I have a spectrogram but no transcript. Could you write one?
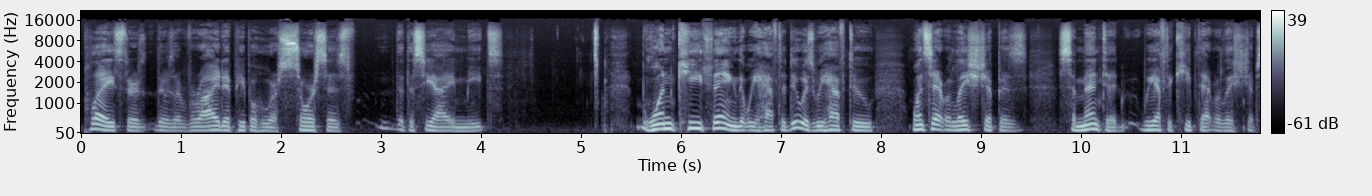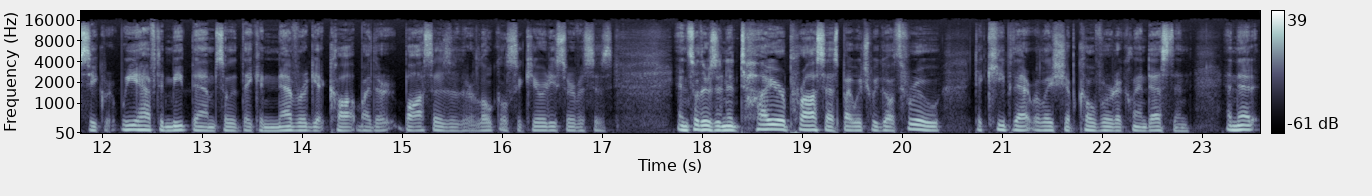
place, there's there's a variety of people who are sources that the CIA meets one key thing that we have to do is we have to once that relationship is cemented we have to keep that relationship secret. We have to meet them so that they can never get caught by their bosses or their local security services. And so there's an entire process by which we go through to keep that relationship covert or clandestine. And that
